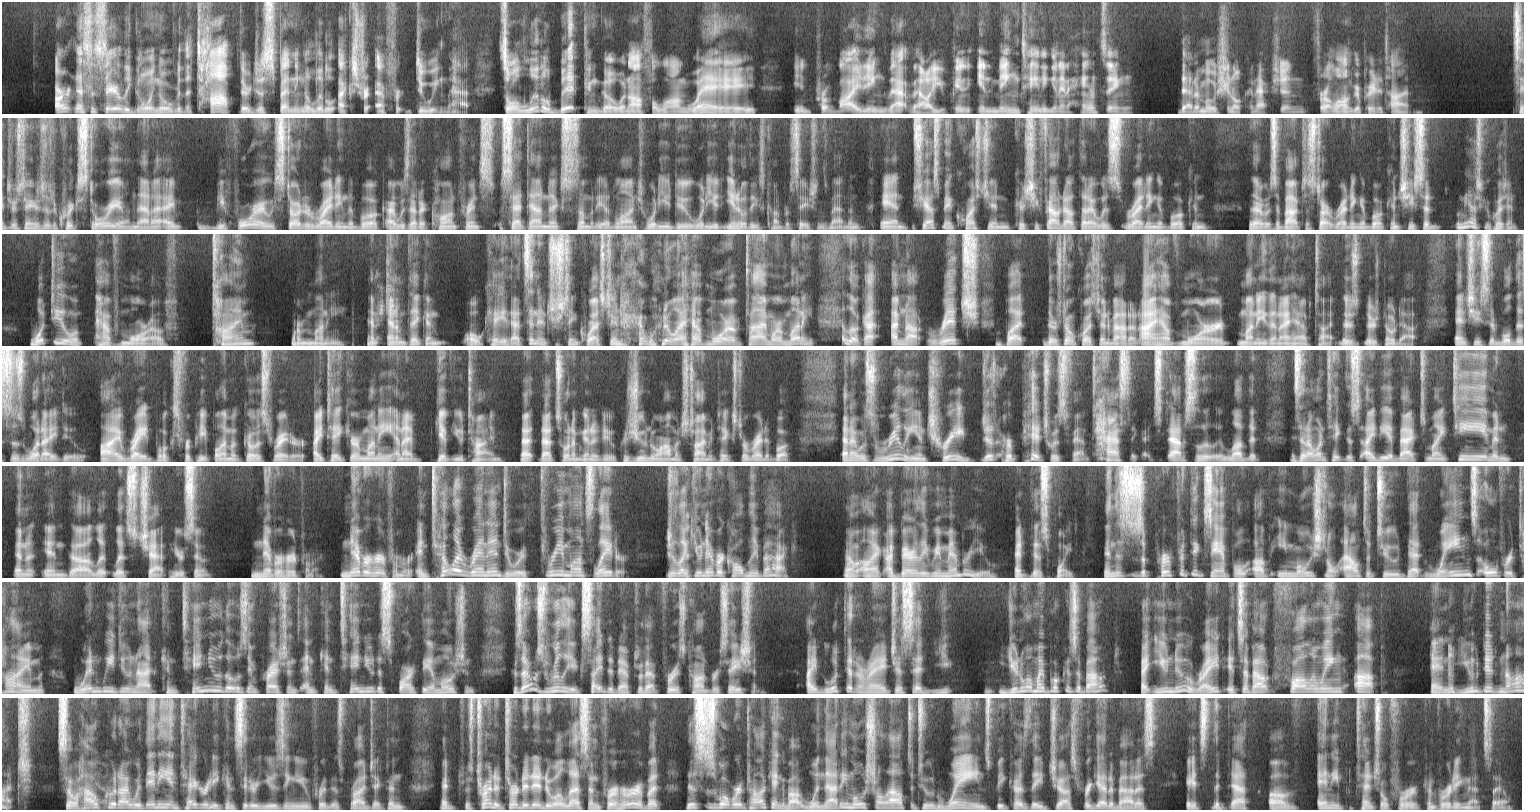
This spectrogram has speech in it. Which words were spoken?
aren't necessarily going over the top. They're just spending a little extra effort doing that. So a little bit can go an awful long way in providing that value in, in maintaining and enhancing that emotional connection for a longer period of time it's interesting. Just a quick story on that. I before I started writing the book, I was at a conference, sat down next to somebody at lunch. What do you do? What do you you know these conversations, Matt? And and she asked me a question because she found out that I was writing a book and that I was about to start writing a book. And she said, "Let me ask you a question. What do you have more of, time or money?" And and I'm thinking, okay, that's an interesting question. what do I have more of, time or money? Look, I, I'm not rich, but there's no question about it. I have more money than I have time. There's there's no doubt. And she said, Well, this is what I do. I write books for people. I'm a ghostwriter. I take your money and I give you time. That, that's what I'm going to do because you know how much time it takes to write a book. And I was really intrigued. Just her pitch was fantastic. I just absolutely loved it. I said, I want to take this idea back to my team and and and uh, let, let's chat here soon. Never heard from her. Never heard from her until I ran into her three months later. She's like, You never called me back. And I'm like, I barely remember you at this point. And this is a perfect example of emotional altitude that wanes over time when we do not continue those impressions and continue to spark the emotion. Because I was really excited after that first conversation. I looked at her and I just said, You, you know what my book is about? Uh, you knew, right? It's about following up. And you did not. So how yeah. could I, with any integrity, consider using you for this project? And and was trying to turn it into a lesson for her. But this is what we're talking about. When that emotional altitude wanes because they just forget about us, it's the death of any potential for converting that sale.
